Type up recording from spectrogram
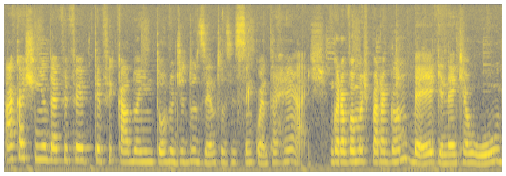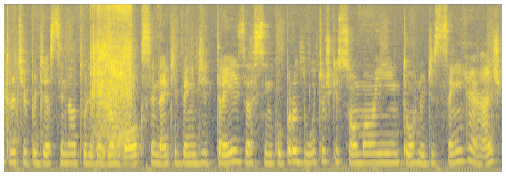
a caixinha deve ter ficado aí em torno de 250 reais. Agora vamos para a Glam Bag, né, que é o outro tipo de assinatura da Glambox, né, que vem de 3 a 5 produtos que somam aí em torno de 100 reais.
